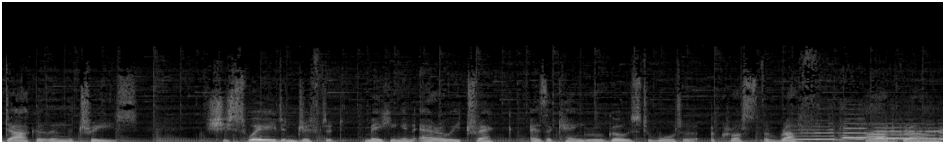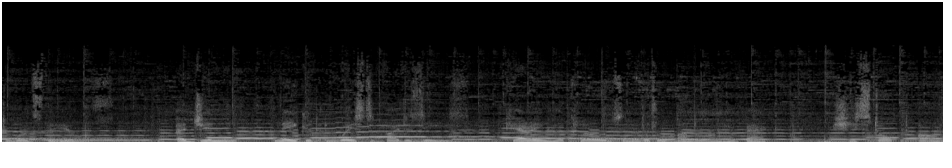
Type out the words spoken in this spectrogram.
Darker than the trees. She swayed and drifted, making an arrowy track as a kangaroo goes to water across the rough, hard ground towards the hills. A jinn, naked and wasted by disease, carrying her clothes in a little bundle on her back, she stalked on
